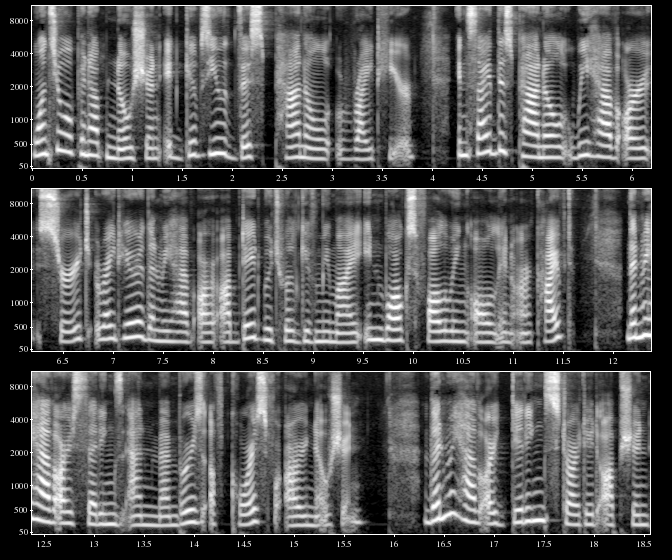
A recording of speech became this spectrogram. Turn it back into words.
Once you open up Notion, it gives you this panel right here. Inside this panel, we have our search right here. Then we have our update, which will give me my inbox following all in archived. Then we have our settings and members, of course, for our Notion. Then we have our getting started option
